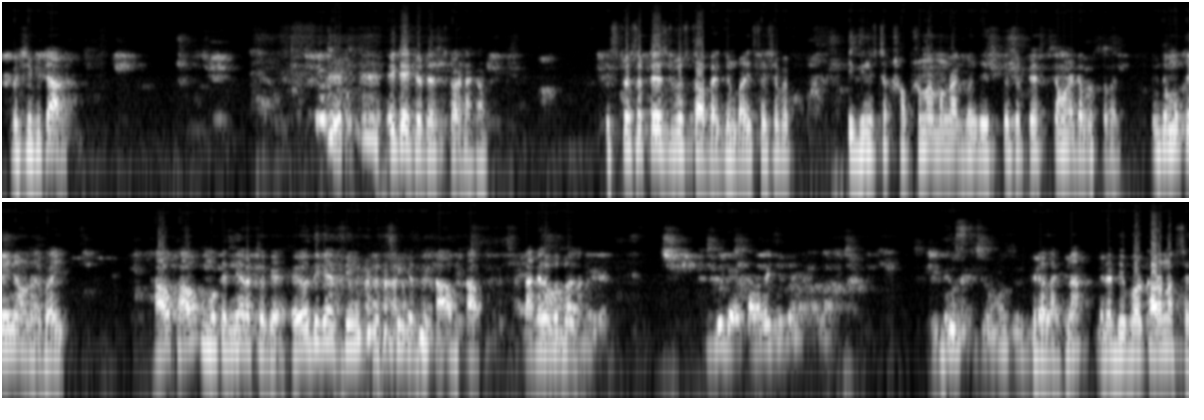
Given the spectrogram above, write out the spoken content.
বেশি বিটার এইটা একটু টেস্ট করেন এখন স্পেসের টেস্ট বুঝতে হবে একজন বাড়িতে হিসেবে এই জিনিসটা সবসময় মনে রাখবেন যে স্পেসের টেস্ট কেমন এটা বুঝতে হবে। তুমি তো মুখেই নাও নয় ভাই। খাও খাও, মুখে নিয়ে রাখছো কে? এই ওদিকে খাও খাও। খেলে বুঝবে না। এটা লাইট না? এটা কারণ আছে?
